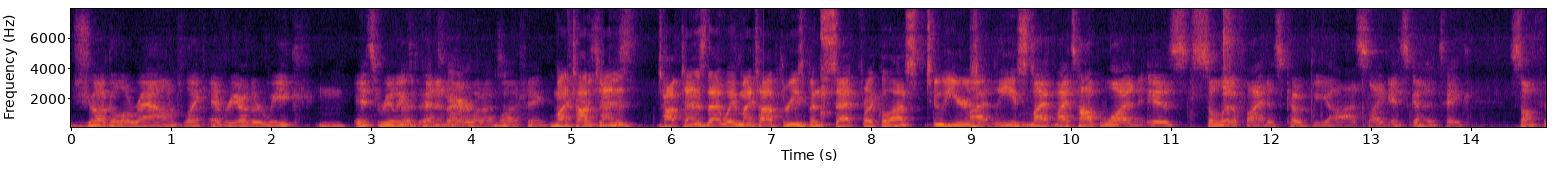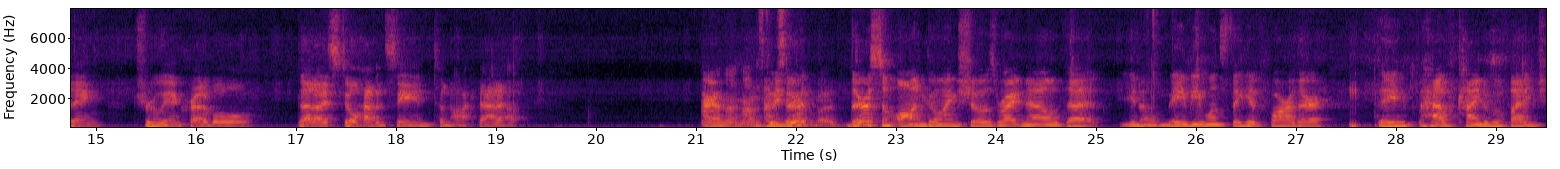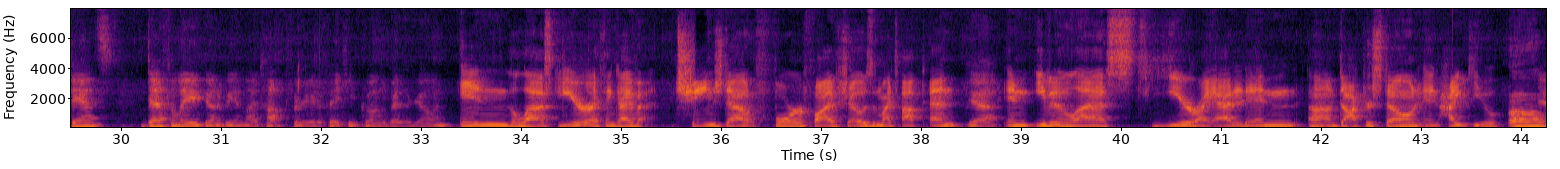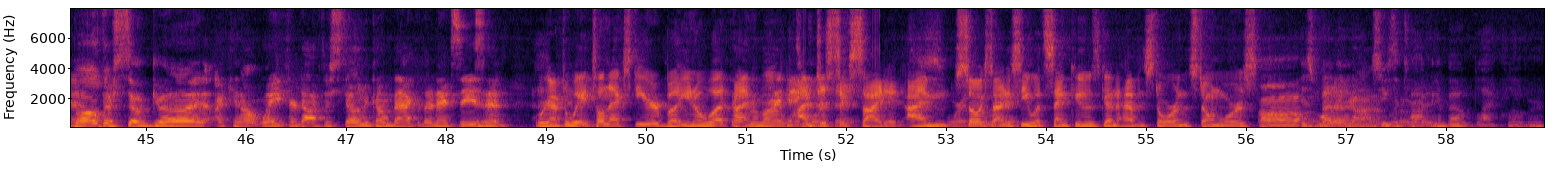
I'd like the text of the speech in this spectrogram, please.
juggle around like every other week. Mhm. It's really That's- dependent that's on what I'm watching. My top ten just- is top ten is that way. My top three's been set for like the last two years my, at least. My my top one is solidified as Code Geass. Like it's gonna take something truly incredible that I still haven't seen to knock that out. I don't know, not as I mean, there, but there are some ongoing shows right now that, you know, maybe once they get farther, they have kind of a fighting chance. Definitely going to be in my top three if they keep going the way they're going. in the last year, I think I've changed out four or five shows in my top ten. Yeah. And even in the last year, I added in uh, Doctor Stone and Haikyuu. Oh, Yeah. both are so good. I cannot wait for Doctor Stone to come back for their next season. We're gonna have to wait till next year, but you know what? Don't I'm, remind. I'm just it. excited. I'm so excited to see what Senku is gonna have in store in the Stone Wars. Oh, Is one But, of the uh, ones you were so talking about Black Clover?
